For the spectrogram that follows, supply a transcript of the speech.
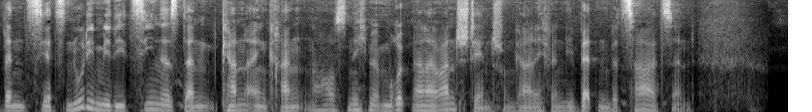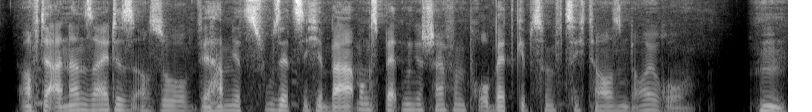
wenn es jetzt nur die Medizin ist, dann kann ein Krankenhaus nicht mit dem Rücken an der Wand stehen, schon gar nicht, wenn die Betten bezahlt sind. Auf der anderen Seite ist es auch so, wir haben jetzt zusätzliche Beatmungsbetten geschaffen, pro Bett gibt's 50.000 Euro. Hm.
